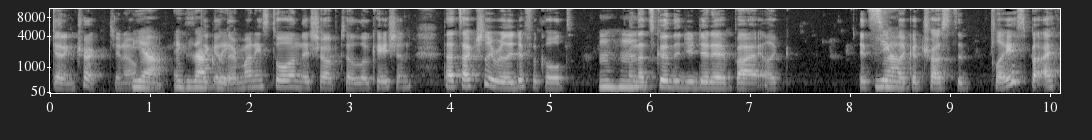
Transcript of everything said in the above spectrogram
getting tricked. You know, Yeah, exactly. they get their money stolen. They show up to a location. That's actually really difficult, hmm and that's good that you did it by like. It seemed Yeah. like a trusted place, but I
